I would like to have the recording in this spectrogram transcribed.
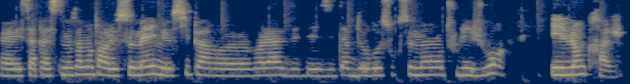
et ça passe notamment par le sommeil, mais aussi par euh, voilà, des, étapes de ressourcement tous les jours et l'ancrage,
